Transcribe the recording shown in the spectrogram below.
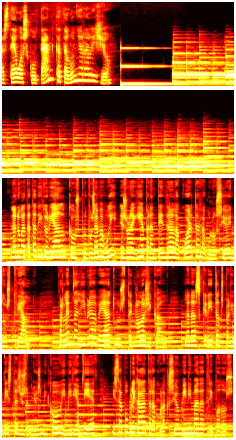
Esteu escoltant Catalunya Religió. La novetat editorial que us proposem avui és una guia per entendre la quarta revolució industrial. Parlem del llibre Beatus Technological, L'han escrit els periodistes Josep Lluís Micó i Míriam Díez i s'ha publicat a la col·lecció mínima de Trípodos.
